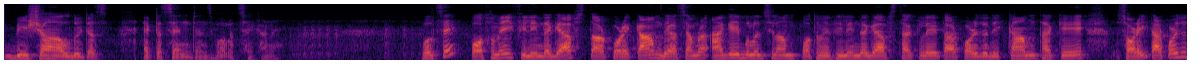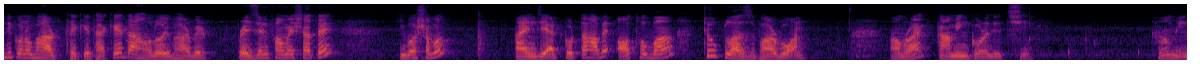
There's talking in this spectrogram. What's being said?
বিশাল দুইটা একটা সেন্টেন্স বলেছে এখানে। বলছে, প্রথমেই ফিল ইন দ্য গ্যাপস তারপরে কাম দেওয়া আছে। আমরা আগেই বলেছিলাম, প্রথমে ফিল ইন দ্য গ্যাপস থাকলে তারপরে যদি কাম থাকে সরি তারপরে যদি কোনো ভার্ব থেকে থাকে, তাহলে ওই ভার্বের প্রেজেন্ট ফর্মের সাথে কি বসাবো? আইএনজি অ্যাড করতে হবে, অথবা টু প্লাস ভার্ব ওয়ান আমরা কামিং করে দিচ্ছি। কামিং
